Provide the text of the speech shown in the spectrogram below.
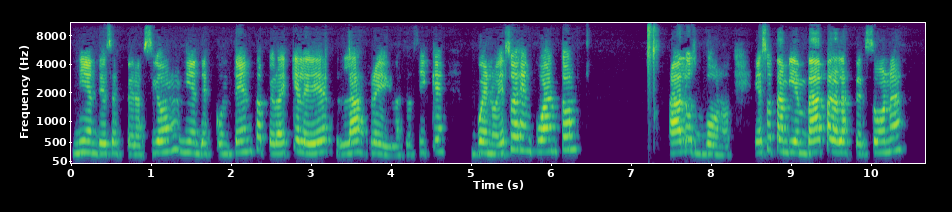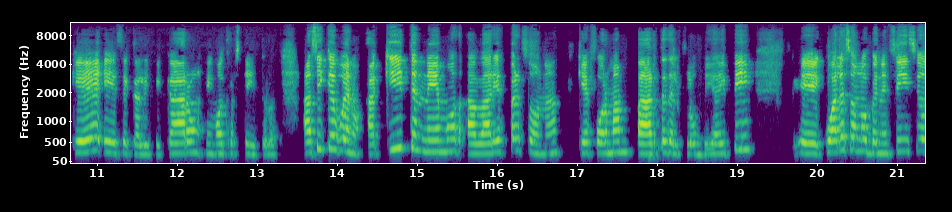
ni en desesperación ni en descontento, pero hay que leer las reglas. Así que, bueno, eso es en cuanto a los bonos. Eso también va para las personas que eh, se calificaron en otros títulos. Así que bueno, aquí tenemos a varias personas que forman parte del Club VIP. Eh, ¿Cuáles son los beneficios?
